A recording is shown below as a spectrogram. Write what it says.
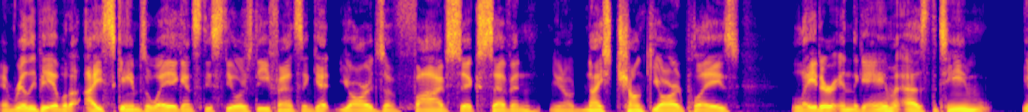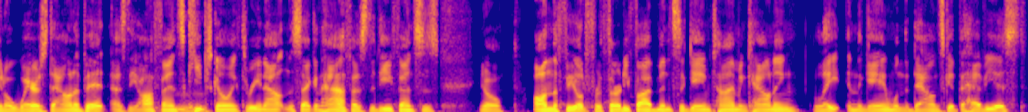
and really be able to ice games away against the Steelers defense and get yards of five, six, seven, you know, nice chunk yard plays later in the game as the team, you know, wears down a bit, as the offense mm-hmm. keeps going three and out in the second half, as the defense is, you know, on the field for 35 minutes of game time and counting late in the game when the downs get the heaviest.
